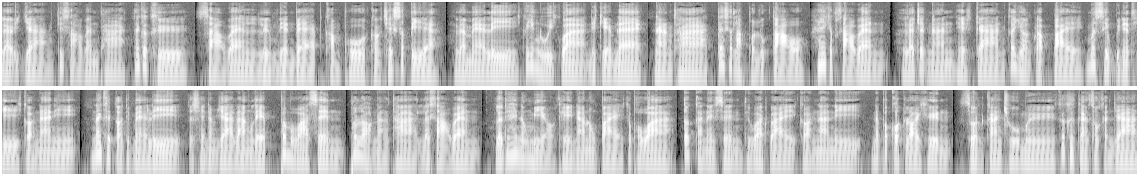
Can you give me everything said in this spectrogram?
แล้วอีกอย่างที่สาวแว่นพลาดนั่นก็คือ สาวแว่นลืมเรียนแบบคำพูดของเชคสเปียร์และแมรี่ก็ยังรู้อีกว่าในเกมแรกนางทาสได้สลับผลลูกเต๋าให้กับสาวแว่น แล้วจากนั้นเหตุการณ์ก็ย้อนกลับไปเมื่อ 10 วินาทีก่อนหน้านี้ นั่นคือตอนที่แมรี่จะใช้น้ำยาล้างเล็บเพื่อมาวาดเส้นเพื่อหลอกนางทาสและสาวแว่น และที่ให้น้องเหมียวเทน้ำลงไปก็เพราะว่าต้องการในเส้นที่วาดไว้ก่อนหน้านี้นั้นปรากฏลอยขึ้น ส่วนการชูมือก็คือการส่งสัญญาณ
